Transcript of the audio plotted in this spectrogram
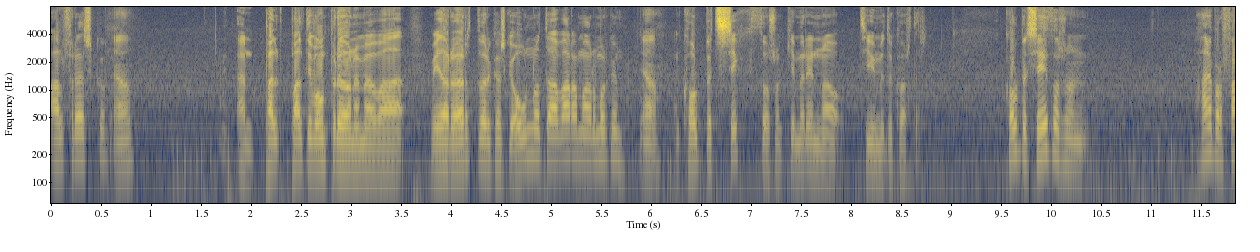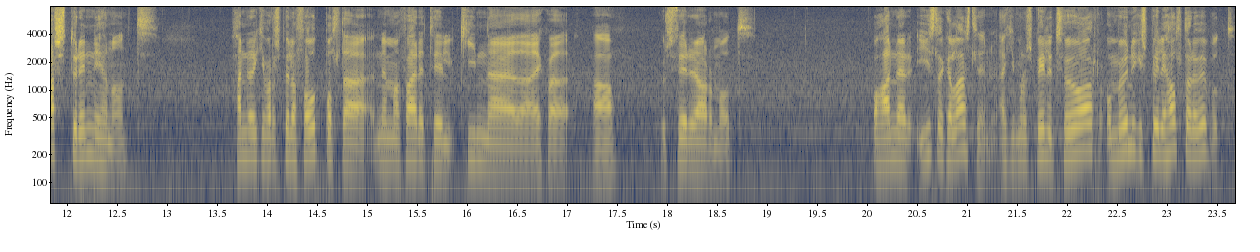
Alfreð sko. Já. En pælt pælt í vonbröðunum ef að Viðar Örd verður kannski ónóta að vara maður á morgun. Já. En Kolbett Sigþórsson kemur inn á tíu minntu korter. Kolbjörn Sigþórsson hann er bara fastur inn í hann ánd hann er ekki að fara að spila fótbolta nema að fara til Kína eða eitthvað. Já, veist, fyrir áramót og hann er í íslenska landsliðinu ekki búinn að spila í tvö ár og mun ekki spila í hálft ára viðbútt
